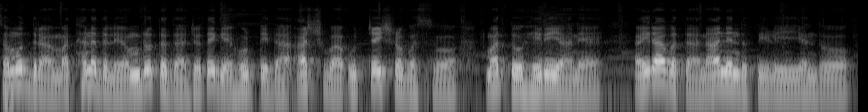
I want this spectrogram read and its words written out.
ಸಮುದ್ರ ಮಥನದಲ್ಲಿ ಅಮೃತದ ಜೊತೆಗೆ ಹುಟ್ಟಿದ ಅಶ್ವ ಉಚ್ಚೈಶ್ರವಸ್ಸು ಮತ್ತು ಹಿರಿಯಾನೆ, ಐರಾವತ ನಾನೆಂದು ತಿಳಿ ಎಂದು.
